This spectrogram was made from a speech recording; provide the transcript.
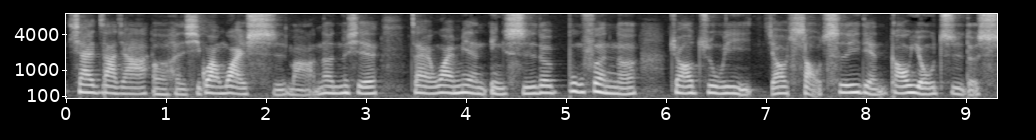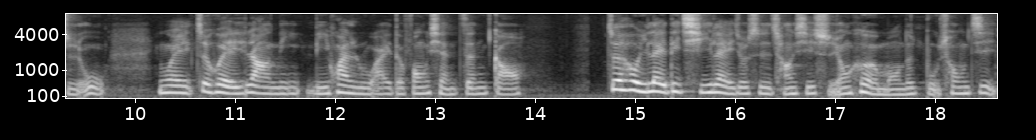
现在大家呃很习惯外食嘛，那那些在外面饮食的部分呢，就要注意，要少吃一点高油脂的食物，因为这会让你罹患乳癌的风险增高。最后一类，第七类就是长期使用荷尔蒙的补充剂，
